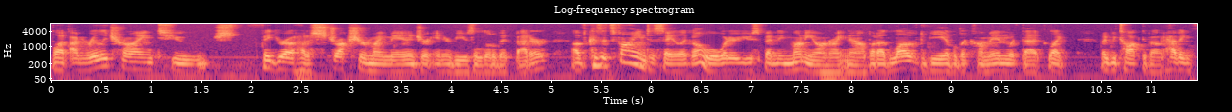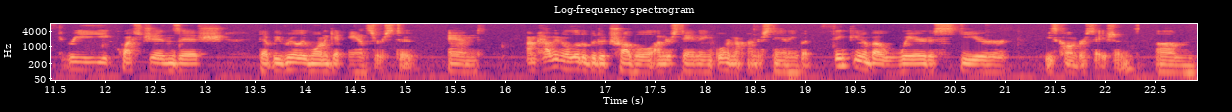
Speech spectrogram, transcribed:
but I'm really trying to sh- figure out how to structure my manager interviews a little bit better. Because it's fine to say like, oh, well, what are you spending money on right now? But I'd love to be able to come in with that like like we talked about having three questions ish that we really want to get answers to and I'm having a little bit of trouble understanding, or not understanding, but thinking about where to steer these conversations. Um,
